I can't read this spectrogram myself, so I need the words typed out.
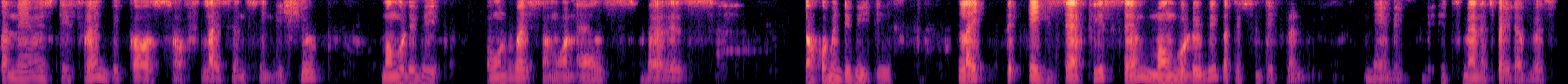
the name is different because of licensing issue. MongoDB owned by someone else, whereas DocumentDB is like the exactly same MongoDB, but it's a different naming. It's managed by AWS.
